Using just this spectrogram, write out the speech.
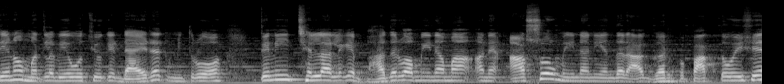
તેનો મતલબ એવો થયો કે ડાયરેક્ટ મિત્રો તેની છેલ્લા એટલે કે ભાદરવા મહિનામાં અને આસો મહિનાની અંદર આ ગર્ભ પાકતો હોય છે.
